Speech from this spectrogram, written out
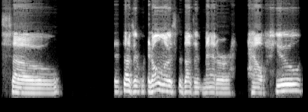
So it doesn't, it almost doesn't matter how few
